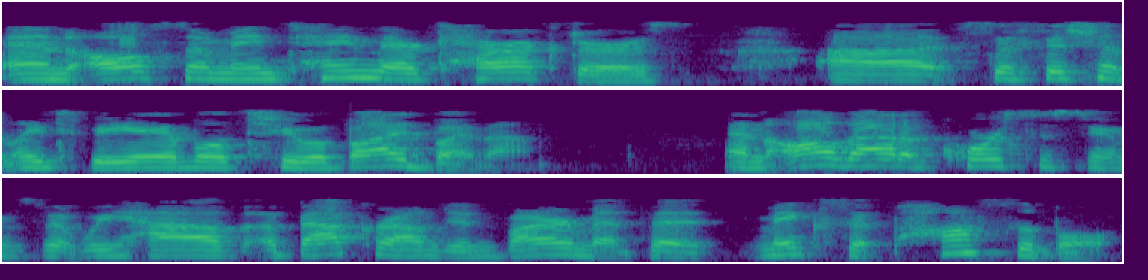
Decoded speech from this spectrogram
and also maintain their characters uh, sufficiently to be able to abide by them. And all that, of course, assumes that we have a background environment that makes it possible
